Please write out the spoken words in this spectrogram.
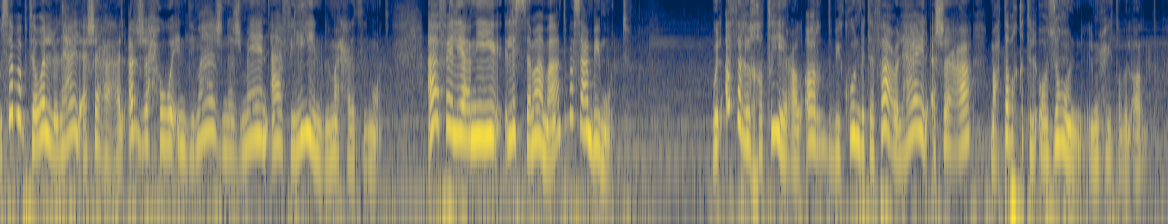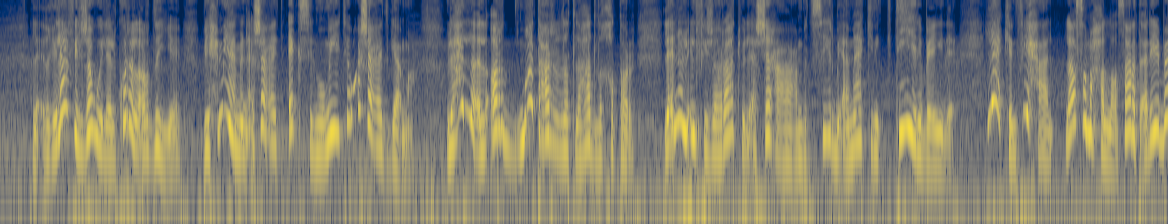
وسبب تولد هاي الأشعة على الأرجح هو اندماج نجمين آفلين بمرحلة الموت. آفل يعني لسه ما مات بس عم بيموت. والأثر الخطير على الأرض بيكون بتفاعل هاي الأشعة مع طبقة الأوزون المحيطة بالأرض. هلا الغلاف الجوي للكرة الأرضية بيحميها من أشعة إكس المميتة وأشعة جاما. ولهلأ الأرض ما تعرضت لهذا الخطر لأنه الانفجارات والأشعة عم بتصير بأماكن كتير بعيدة. لكن في حال لا سمح الله صارت قريبة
